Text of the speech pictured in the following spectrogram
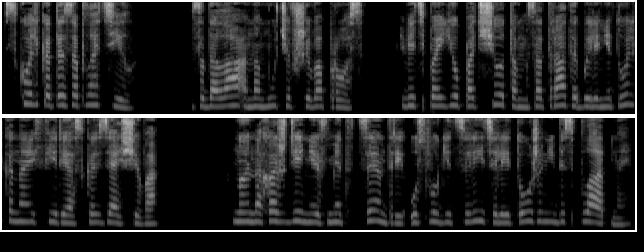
«Сколько ты заплатил?» Задала она мучивший вопрос, ведь по ее подсчетам затраты были не только на эфире скользящего, но и нахождение в медцентре, услуги целителей тоже не бесплатны.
